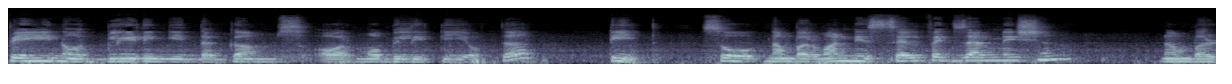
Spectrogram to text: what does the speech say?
pain or bleeding in the gums or mobility of the teeth. So number one is self-examination. Number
